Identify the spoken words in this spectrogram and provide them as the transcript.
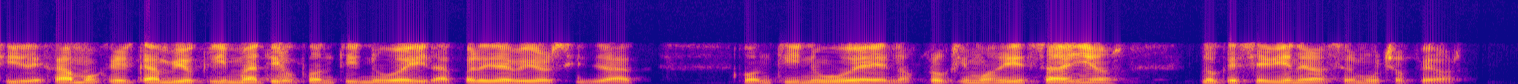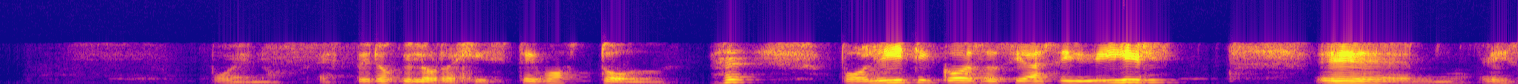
si dejamos que el cambio climático continúe y la pérdida de biodiversidad continúe en los próximos 10 años, lo que se viene va a ser mucho peor. Bueno, espero que lo registremos todos. Políticos, sociedad civil, eh, es,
